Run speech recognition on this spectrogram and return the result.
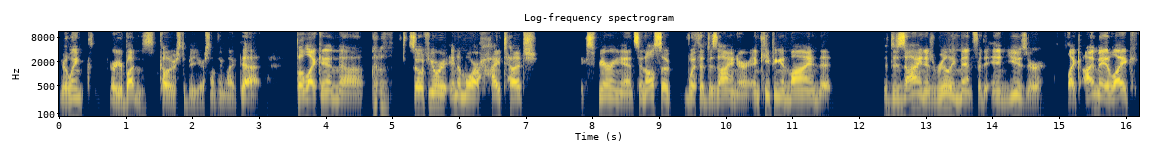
your link or your buttons colors to be, or something like that. But like in uh, so if you were in a more high touch experience and also with a designer and keeping in mind that the design is really meant for the end user. Like I may like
